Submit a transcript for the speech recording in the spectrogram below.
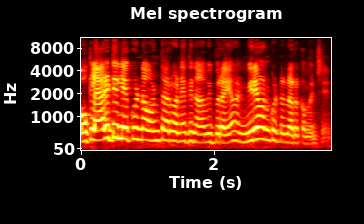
ఓ క్లారిటీ లేకుండా ఉంటారు అనేది నా అభిప్రాయం. అండ్ మీరేమనుకుంటున్నారో కమెంట్ చేయండి.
